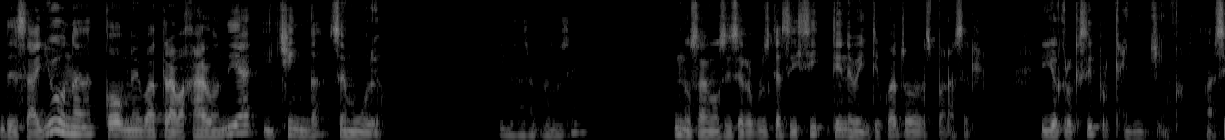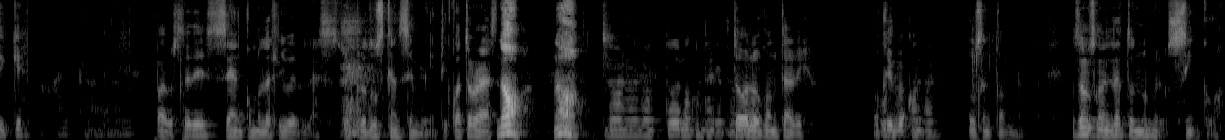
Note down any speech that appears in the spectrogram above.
desayuna, come, va a trabajar un día y chinga, se murió. ¿Y no se reproduce? No sabemos si se reproduzca, si sí, tiene 24 horas para hacerlo. Y yo creo que sí, porque hay un chingo. Así que. Para ustedes, sean como las libélulas. Reproduzcanse en 24 horas. ¡No! ¡No! No, no, no. Todo lo contrario. Todo lo favor. contrario. Ok, Usa va- condón. usen condón. Pasamos con el dato número 5.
